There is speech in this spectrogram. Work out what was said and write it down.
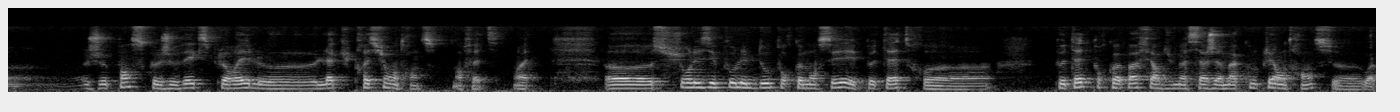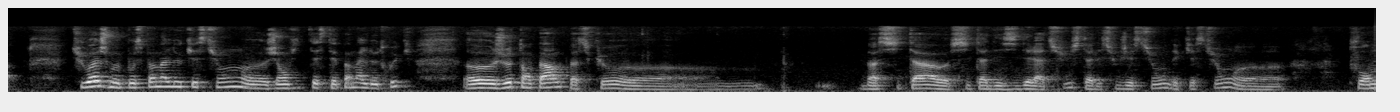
je pense que je vais explorer l'acupression en transe, en fait. Ouais. Euh, sur les épaules et le dos pour commencer, et peut-être, peut-être pourquoi pas faire du massage à ma complet en transe. voilà. Tu vois, je me pose pas mal de questions, j'ai envie de tester pas mal de trucs. je t'en parle parce que bah, si tu as, euh, des idées là-dessus, si tu as des suggestions, des questions, euh, pour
